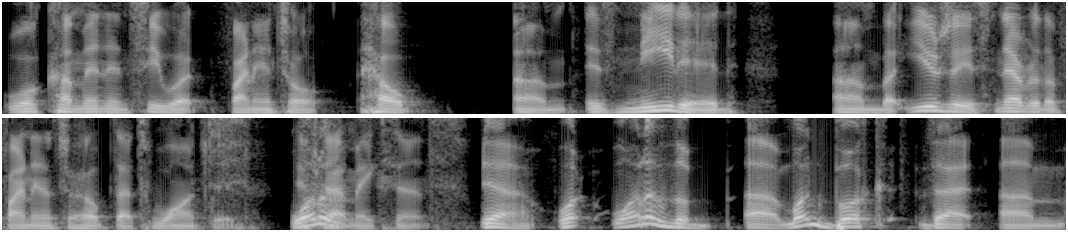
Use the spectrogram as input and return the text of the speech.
we'll come in and see what financial help um, is needed. Um, but usually, it's never the financial help that's wanted. One if of- that makes sense. Yeah, one one of the uh, one book that um,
